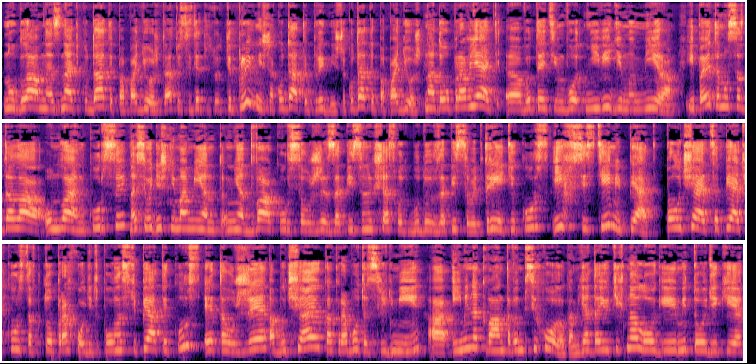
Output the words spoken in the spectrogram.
но главное знать, куда ты попадешь, да, то есть ты, ты, прыгнешь, а куда ты прыгнешь, а куда ты попадешь. Надо управлять э, вот этим вот невидимым миром. И поэтому создала онлайн-курсы. На сегодняшний момент у меня два курса уже записанных, сейчас вот буду записывать третий курс. Их в системе пять. Получается пять курсов, кто проходит полностью. Пятый курс – это уже обучаю, как работать с людьми, а именно квантовым психологом. Я даю технологии, методики,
